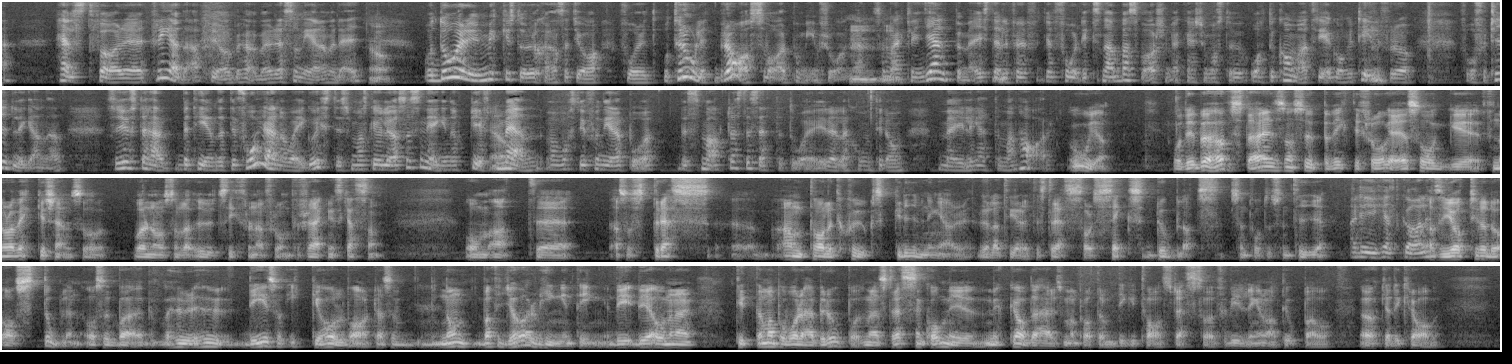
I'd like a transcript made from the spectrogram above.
Helst före fredag för jag behöver resonera med dig. Ja. Och då är det ju mycket större chans att jag får ett otroligt bra svar på min fråga mm. som verkligen hjälper mig istället för att jag får ditt snabba svar som jag kanske måste återkomma tre gånger till mm. för att få förtydliganden. Så just det här beteendet, det får gärna vara egoistiskt för man ska ju lösa sin egen uppgift ja. men man måste ju fundera på det smartaste sättet då i relation till de möjligheter man har. Oh ja. Och det behövs, det här är en sån superviktig fråga. Jag såg eh, för några veckor sedan så var det någon som la ut siffrorna från Försäkringskassan om att, eh, alltså stress, eh, antalet sjukskrivningar relaterade till stress har sexdubblats sedan 2010. Ja, det är ju helt galet. Alltså jag trillade av stolen och så bara, hur, hur, det är så icke hållbart. Alltså, någon, varför gör vi ingenting? Det, det, jag menar, tittar man på vad det här beror på, menar, stressen kommer ju, mycket av det här som man pratar om, digital stress och förvirringar och alltihopa och ökade krav.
